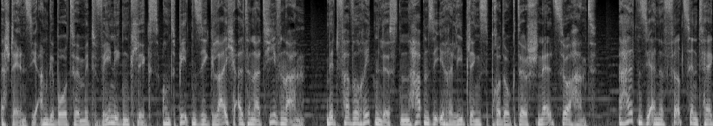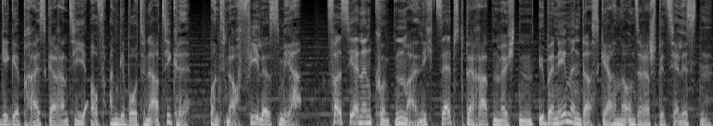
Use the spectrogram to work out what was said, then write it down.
Erstellen Sie Angebote mit wenigen Klicks und bieten Sie gleich Alternativen an. Mit Favoritenlisten haben Sie Ihre Lieblingsprodukte schnell zur Hand. Erhalten Sie eine 14-tägige Preisgarantie auf angebotene Artikel. Und noch vieles mehr. Falls Sie einen Kunden mal nicht selbst beraten möchten, übernehmen das gerne unsere Spezialisten.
